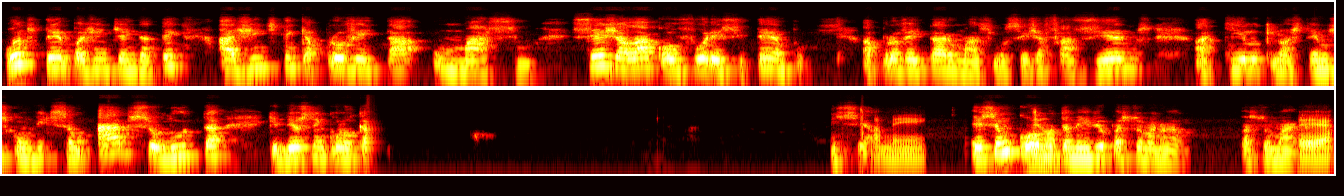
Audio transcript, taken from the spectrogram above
quanto tempo a gente ainda tem, a gente tem que aproveitar o máximo. Seja lá qual for esse tempo, aproveitar o máximo, ou seja, fazermos aquilo que nós temos convicção absoluta que Deus tem colocado. Amém. Esse é um como também, viu, pastor Manuel? Pastor Marcos? É.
